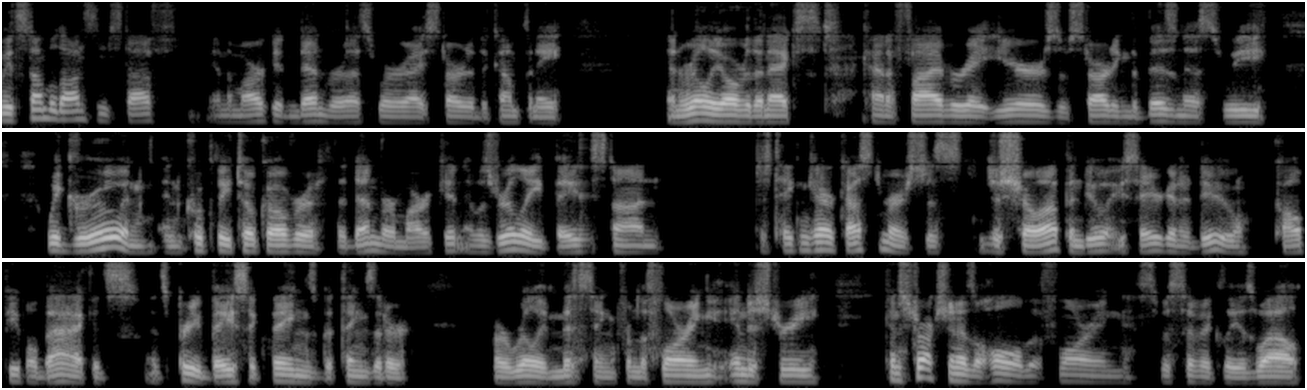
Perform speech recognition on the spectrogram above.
we had stumbled on some stuff in the market in Denver. That's where I started the company, and really over the next kind of five or eight years of starting the business, we we grew and, and quickly took over the Denver market. It was really based on just taking care of customers. Just just show up and do what you say you're going to do. Call people back. It's it's pretty basic things, but things that are are really missing from the flooring industry, construction as a whole, but flooring specifically as well.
